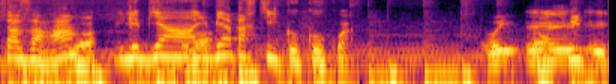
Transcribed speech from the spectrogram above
Ça va, hein Ça va. Il est bien, Ça il est bien parti le coco, quoi. Oui, Et, ensuite. et-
